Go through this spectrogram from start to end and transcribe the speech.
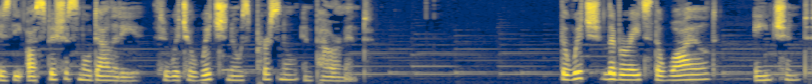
is the auspicious modality through which a witch knows personal empowerment. The witch liberates the wild, ancient,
